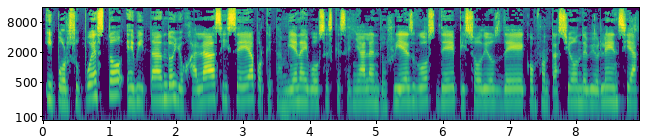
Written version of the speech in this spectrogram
y por supuesto evitando y ojalá así sea porque también hay voces que señalan los riesgos de episodios de confrontación, de violencia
